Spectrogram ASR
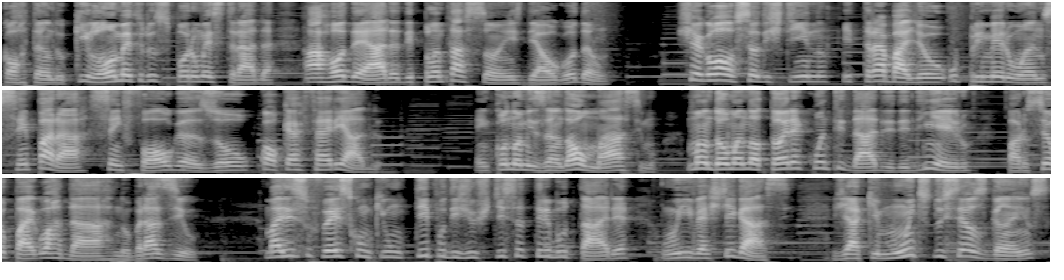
cortando quilômetros por uma estrada arrodeada de plantações de algodão. Chegou ao seu destino e trabalhou o primeiro ano sem parar, sem folgas ou qualquer feriado. Economizando ao máximo, mandou uma notória quantidade de dinheiro para o seu pai guardar no Brasil. Mas isso fez com que um tipo de justiça tributária o investigasse já que muitos dos seus ganhos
